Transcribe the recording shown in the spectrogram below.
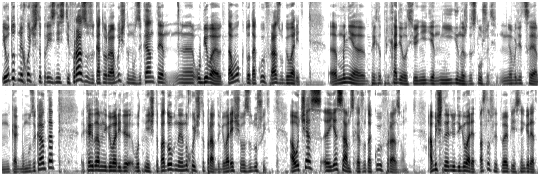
И вот тут мне хочется произнести фразу, за которую обычно музыканты э, убивают того, кто такую фразу говорит. Э, мне приходилось ее не, един, не единожды слушать в лице как бы музыканта, когда мне говорили вот нечто подобное, ну хочется, правда, говорящего задушить. А вот сейчас э, я сам скажу такую фразу. Обычно люди говорят, послушают твою песню, говорят,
